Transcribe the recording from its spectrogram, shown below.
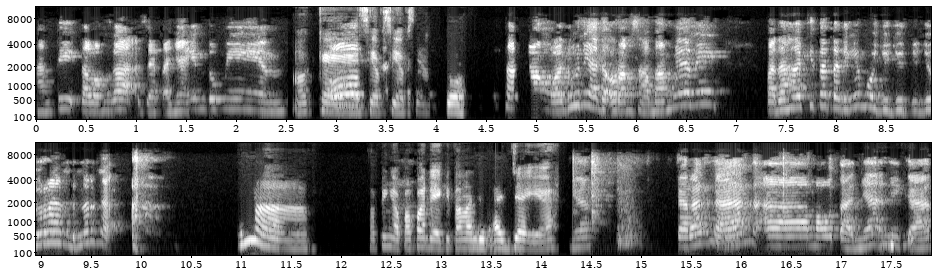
Nanti kalau enggak saya tanyain tuh Min. Oke, okay, oh, siap siap siap. Tuh. Sabang, waduh nih ada orang Sabangnya nih. Padahal kita tadinya mau jujur-jujuran, bener nggak? Benar. Tapi nggak apa-apa deh, kita lanjut aja ya. Ya. Sekarang kan uh, mau tanya nih kan,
